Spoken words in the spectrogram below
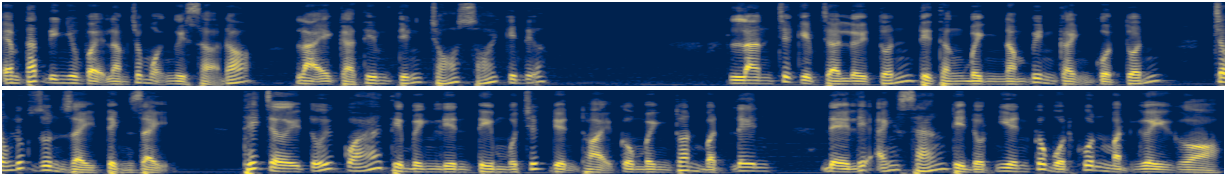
Em tắt đi như vậy làm cho mọi người sợ đó. Lại cả thêm tiếng chó sói kia nữa. Lan chưa kịp trả lời Tuấn thì thằng Bình nằm bên cạnh của Tuấn. Trong lúc run rẩy tỉnh dậy. Thấy trời tối quá thì Bình liền tìm một chiếc điện thoại của mình thoan bật lên. Để lấy ánh sáng thì đột nhiên có một khuôn mặt gầy gò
